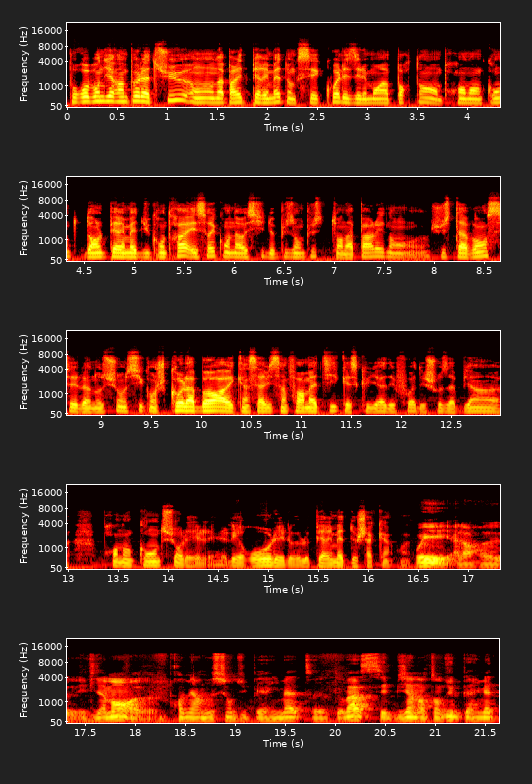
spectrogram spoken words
Pour rebondir un peu là-dessus, on a parlé de périmètre, donc c'est quoi les éléments importants à prendre en compte dans le périmètre du contrat? Et c'est vrai qu'on a aussi de plus en plus, tu en as parlé dans, juste avant, c'est la notion aussi quand je collabore avec un service informatique, est-ce qu'il y a des fois des choses à bien euh, prendre en compte sur les, les, les rôles et le, le, périmètre de chacun? Oui, alors euh, évidemment, euh, première notion du périmètre, euh, Thomas, c'est bien entendu le périmètre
